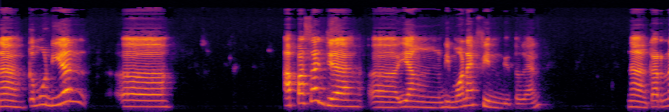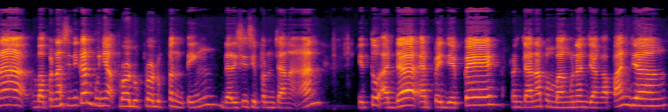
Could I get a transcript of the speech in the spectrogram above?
Nah, kemudian uh, apa saja uh, yang dimonefin gitu kan? Nah, karena Bapenas ini kan punya produk-produk penting dari sisi perencanaan, itu ada RPJP, rencana pembangunan jangka panjang,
